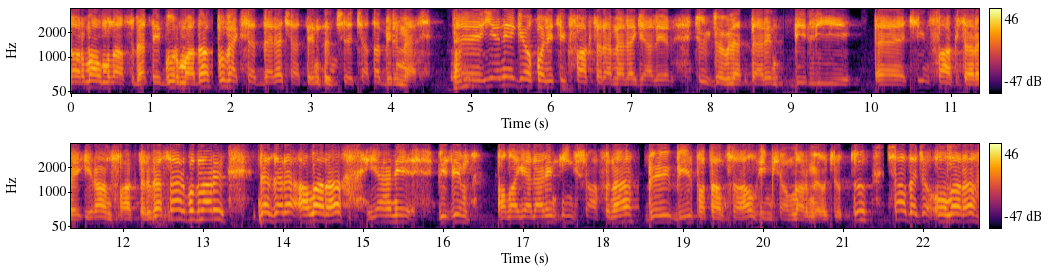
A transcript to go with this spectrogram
normal münasibəti qurmadan bu məqsədlərə çətin çata bilməz. E, yeni geopolitik faktor əmələ gəlir. Türk dövlətlərin birliyi, e, Ee, Çin faktörü, İran faktörü vesaire bunları nezere alarak yani bizim əlaqələrin inkişafına böyük bir potensial imkanlar mövcuddur. Sadəcə olaraq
